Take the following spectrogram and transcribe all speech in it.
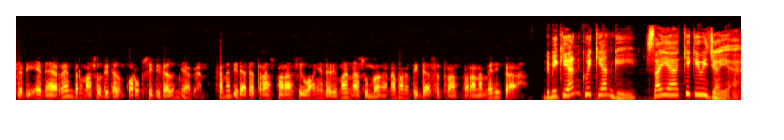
Jadi inheren termasuk di dalam korupsi di dalamnya kan. Karena tidak ada transparansi uangnya dari mana, sumbangan apakah tidak setransparan Amerika. Demikian Quick Yanggi, saya Kiki Wijaya.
